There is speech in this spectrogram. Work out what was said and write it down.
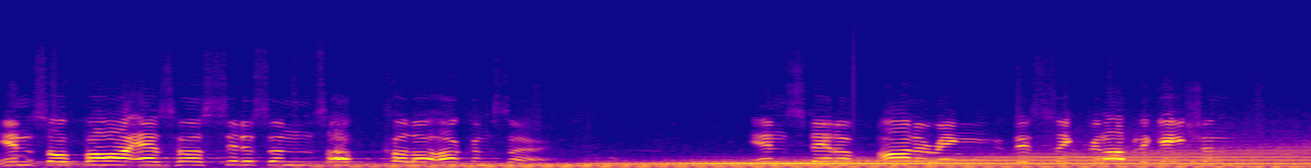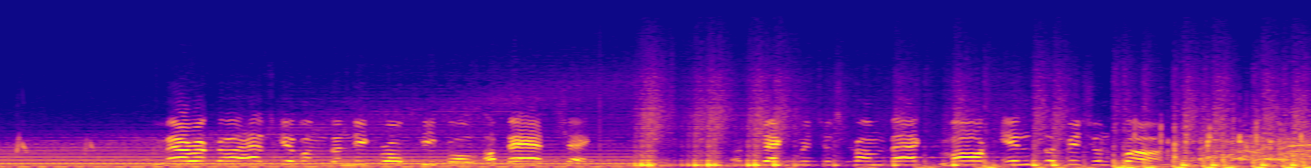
insofar as her citizens of color are concerned. Instead of honoring this sacred obligation, America has given the Negro people a bad check, a check which has come back marked insufficient funds.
